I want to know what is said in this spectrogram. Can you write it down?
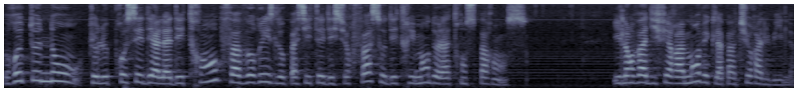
Retenons que le procédé à la détrempe favorise l'opacité des surfaces au détriment de la transparence. Il en va différemment avec la peinture à l'huile.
